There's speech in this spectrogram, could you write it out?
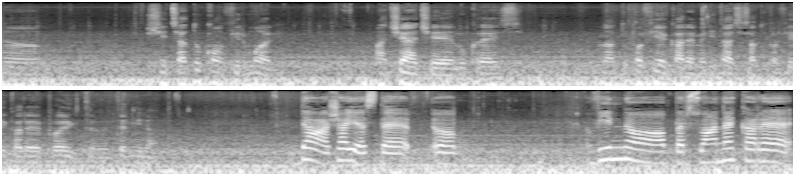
uh, și îți aduc confirmări a ceea ce lucrezi după fiecare meditație sau după fiecare proiect uh, terminat. Da, așa este. Uh, vin uh, persoane care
